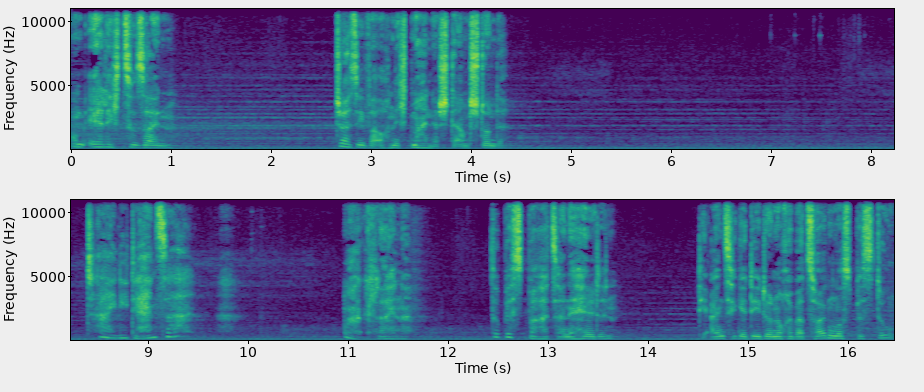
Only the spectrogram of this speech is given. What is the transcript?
Um ehrlich zu sein, Jersey war auch nicht meine Sternstunde. Tiny Dancer? Ach, Kleine. Du bist bereits eine Heldin. Die einzige, die du noch überzeugen musst, bist du.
